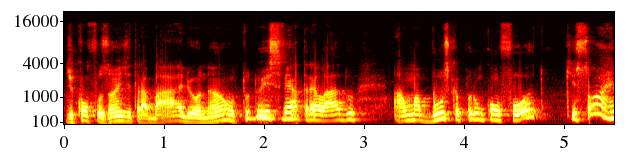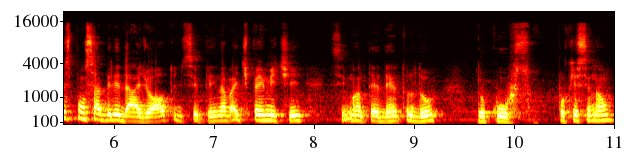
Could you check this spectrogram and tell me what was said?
de confusões de trabalho ou não, tudo isso vem atrelado a uma busca por um conforto que só a responsabilidade ou autodisciplina vai te permitir se manter dentro do do curso, porque senão,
